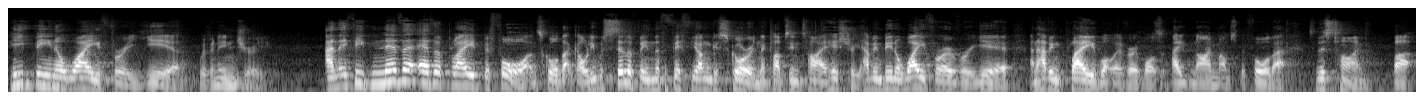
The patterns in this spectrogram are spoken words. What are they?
he'd been away for a year with an injury. And if he'd never ever played before and scored that goal, he would still have been the fifth youngest scorer in the club's entire history, having been away for over a year and having played whatever it was, eight, nine months before that. So this time, but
